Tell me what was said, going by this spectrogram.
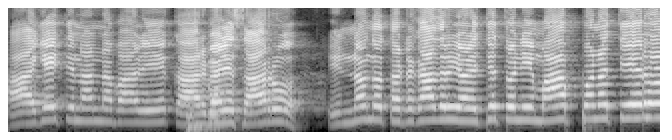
ಆಗೈತಿ ನನ್ನ ಬಾಳಿ ಕಾರ್ಬೇಳಿ ಸಾರು. ಇನ್ನೊಂದು ತಟಕಾದ್ರೂ ಹೇಳ್ತಿತ್ತು ನೀ ಅಪ್ಪನ ತೇರು.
